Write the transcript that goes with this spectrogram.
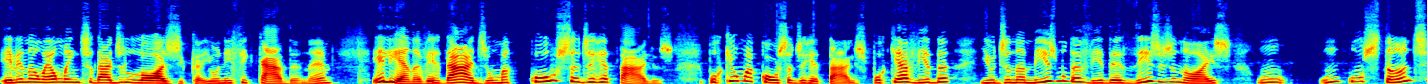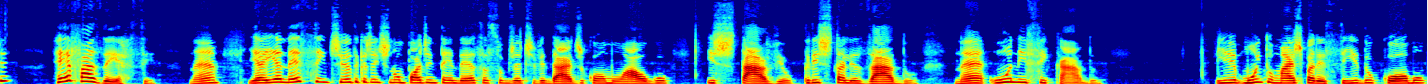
ele não é uma entidade lógica e unificada, né? Ele é, na verdade, uma colcha de retalhos. Por que uma colcha de retalhos? Porque a vida e o dinamismo da vida exige de nós um, um constante refazer-se, né? E aí é nesse sentido que a gente não pode entender essa subjetividade como algo estável, cristalizado, né, unificado. E muito mais parecido como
